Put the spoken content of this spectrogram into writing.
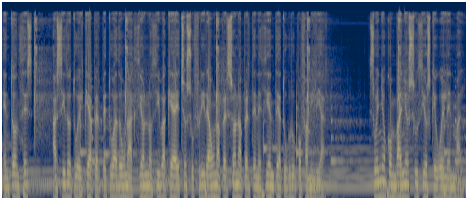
entonces, has sido tú el que ha perpetuado una acción nociva que ha hecho sufrir a una persona perteneciente a tu grupo familiar. Sueño con baños sucios que huelen mal.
